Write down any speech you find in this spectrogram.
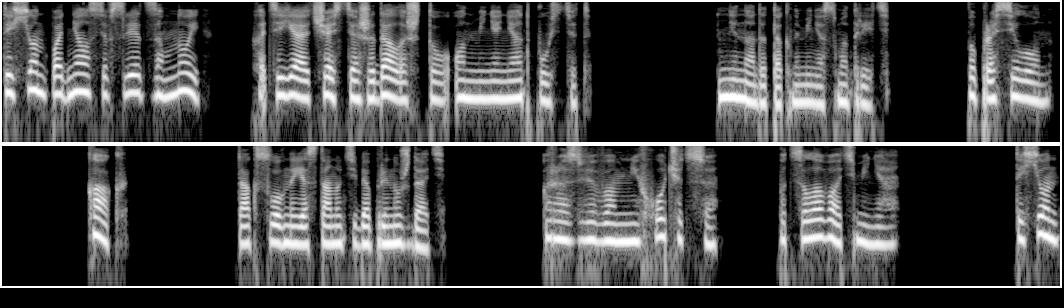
Тэхён поднялся вслед за мной, хотя я отчасти ожидала, что он меня не отпустит. «Не надо так на меня смотреть», — попросил он. «Как?» «Так, словно я стану тебя принуждать». «Разве вам не хочется поцеловать меня?» Тэхён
